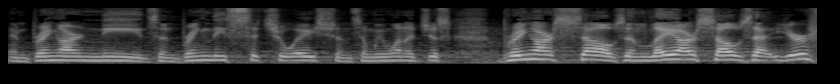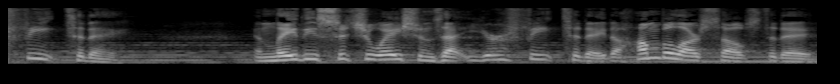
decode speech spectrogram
and bring our needs and bring these situations, and we want to just bring ourselves and lay ourselves at your feet today and lay these situations at your feet today, to humble ourselves today,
